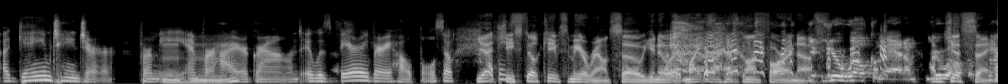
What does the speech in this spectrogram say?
a game changer for me and for Mhm. Hire Ground. It was very, very helpful. So yeah, think- she still keeps me around. So, you know, it might not have gone far enough. You're- You're welcome, Adam. You're I'm just saying.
